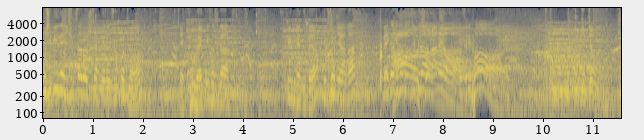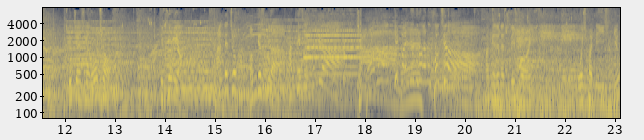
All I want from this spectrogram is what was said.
52 대 24로 시작되는 3쿼터. 이제 두 외국인 선수가 투입이 됐는데요. 김소니아가 외곽에서 아, 던집니다. 시원하네요. 3포 김정은. 제한 시간 5초. 김소니아 반대쪽 넘겨줍니다. 박혜진 뜹니다. 자, 함께 빨려 네. 들어가는 석점. 박혜진의 3포인트. 58대 26.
